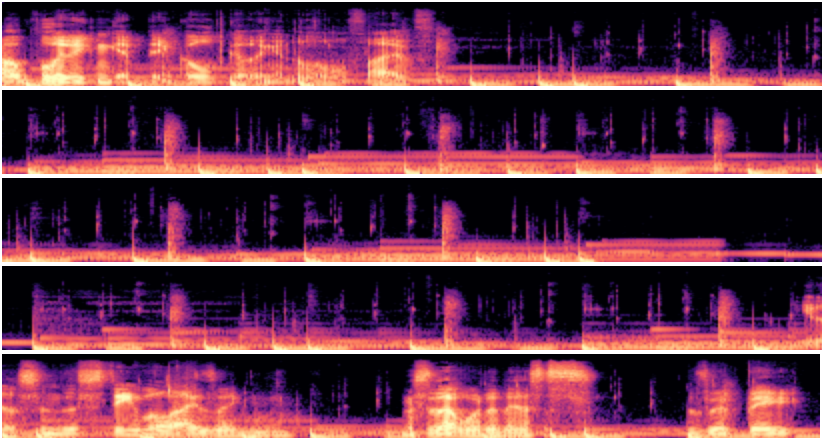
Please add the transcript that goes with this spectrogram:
Hopefully we can get big gold going into level 5. Beat us into stabilizing? Is that what it is? Is it bait?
